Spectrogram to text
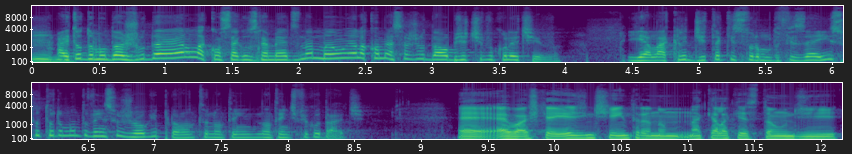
Uhum. Aí todo mundo ajuda ela, ela consegue os remédios na mão e ela começa a ajudar o objetivo coletivo. E ela acredita que se todo mundo fizer isso, todo mundo vence o jogo e pronto, não tem, não tem dificuldade. É, eu acho que aí a gente entra no, naquela questão de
